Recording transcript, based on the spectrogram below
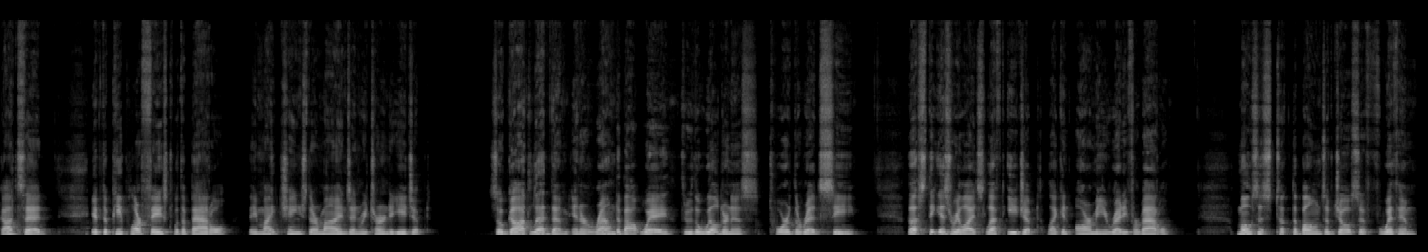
God said, If the people are faced with a battle, they might change their minds and return to Egypt. So God led them in a roundabout way through the wilderness toward the Red Sea. Thus the Israelites left Egypt like an army ready for battle. Moses took the bones of Joseph with him,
